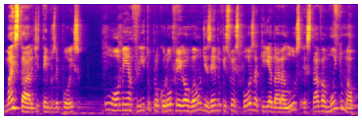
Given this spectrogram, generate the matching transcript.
Mais tarde, tempos depois, um homem aflito procurou Frei Galvão dizendo que sua esposa, que ia dar à luz, estava muito mal.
